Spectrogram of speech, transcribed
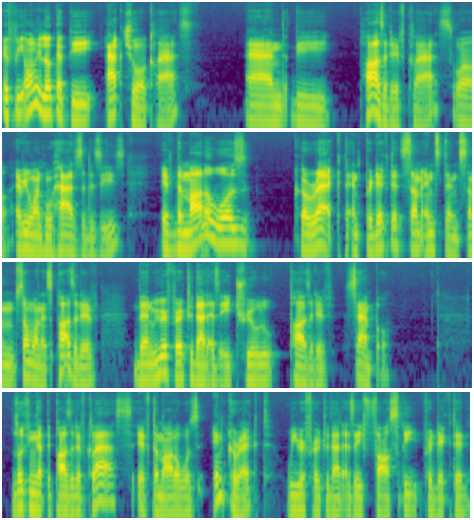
if we only look at the actual class and the positive class, well, everyone who has the disease, if the model was correct and predicted some instance, some someone as positive, then we refer to that as a true positive sample. Looking at the positive class, if the model was incorrect, we refer to that as a falsely predicted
